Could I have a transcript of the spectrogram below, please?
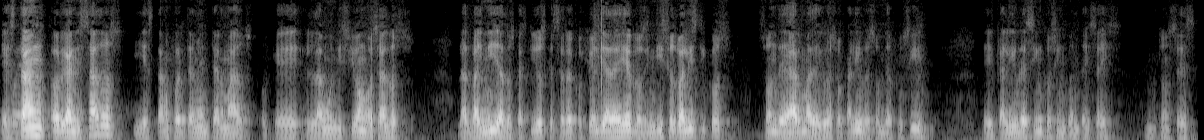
Están organizados y están fuertemente armados, porque la munición, o sea, los, las vainillas, los casquillos que se recogió el día de ayer, los indicios balísticos son de arma de grueso calibre, son de fusil, eh, calibre 5.56. Entonces,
